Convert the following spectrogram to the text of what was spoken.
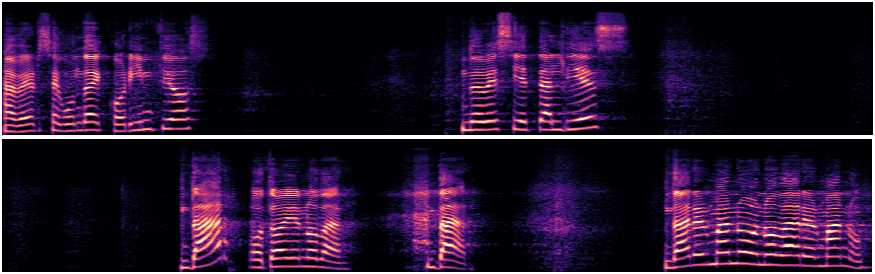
A ver, segunda de Corintios 9, 7 al 10. ¿Dar o todavía no dar? Dar. ¿Dar hermano o no dar hermano?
